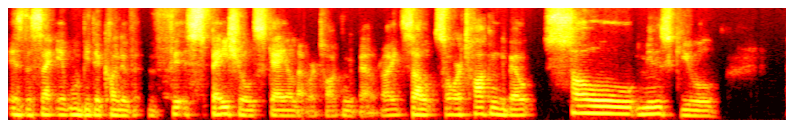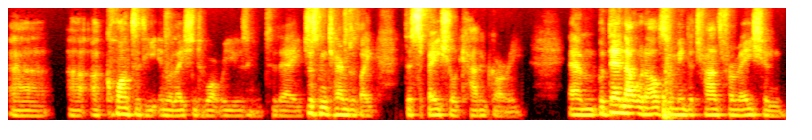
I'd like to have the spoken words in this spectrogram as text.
is the same it would be the kind of spatial scale that we're talking about right so so we're talking about so minuscule uh, a quantity in relation to what we're using today just in terms of like the spatial category um, but then that would also mean the transformation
